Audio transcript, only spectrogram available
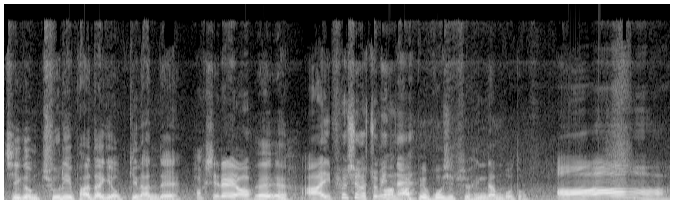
지금 줄이 바닥에 없긴 한데. 확실해요 예, 예. 아 이 표시가 좀 있네 아, 앞에 보십시오. 횡단보도. 아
